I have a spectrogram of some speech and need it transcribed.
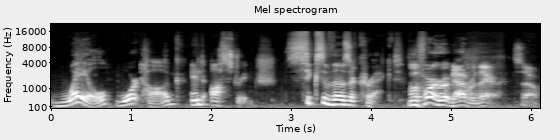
whale, warthog, and ostrich. Six of those are correct. well, the four I wrote down were there. So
